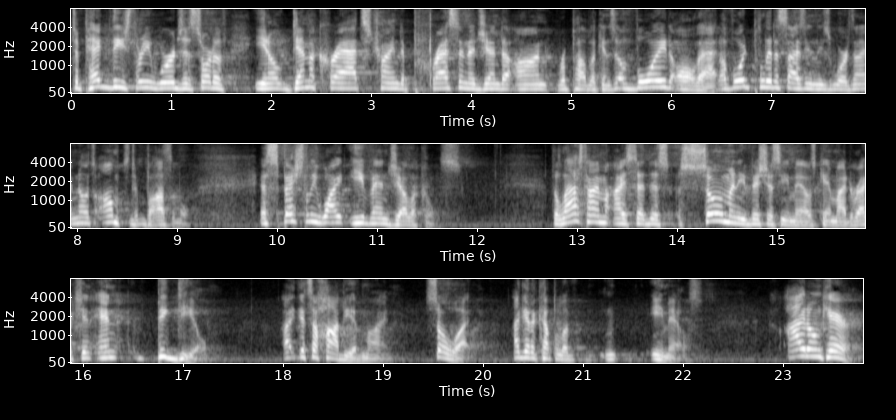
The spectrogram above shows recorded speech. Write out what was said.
to peg these three words as sort of, you know, Democrats trying to press an agenda on Republicans. Avoid all that. Avoid politicizing these words. And I know it's almost impossible, especially white evangelicals. The last time I said this, so many vicious emails came my direction, and big deal. It's a hobby of mine. So what? I get a couple of emails. I don't care.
